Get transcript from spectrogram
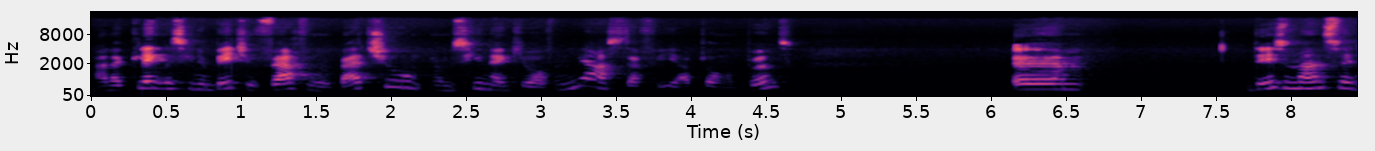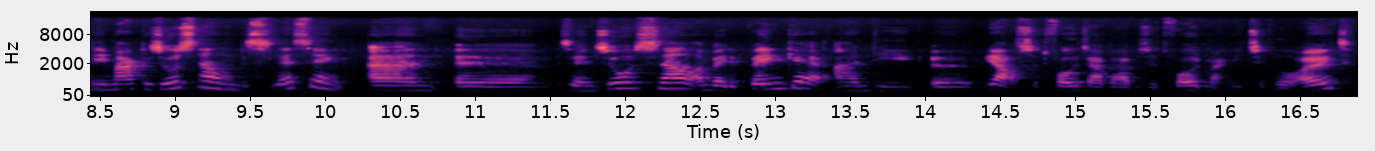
En dat klinkt misschien een beetje ver van mijn bedshow. Maar misschien denk je wel van ja Steffi, je hebt wel een punt. Um, deze mensen die maken zo snel een beslissing en uh, zijn zo snel aan bij de pinken. En die, uh, ja, als ze het fout hebben, hebben ze het fout, maakt niet zoveel uit.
